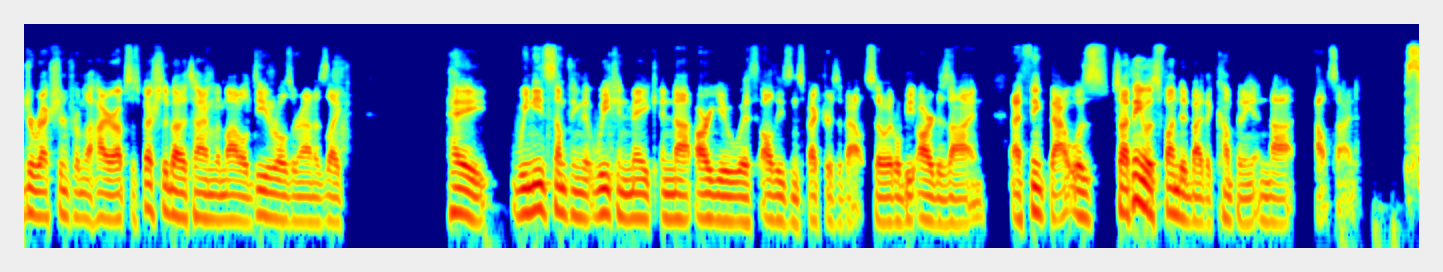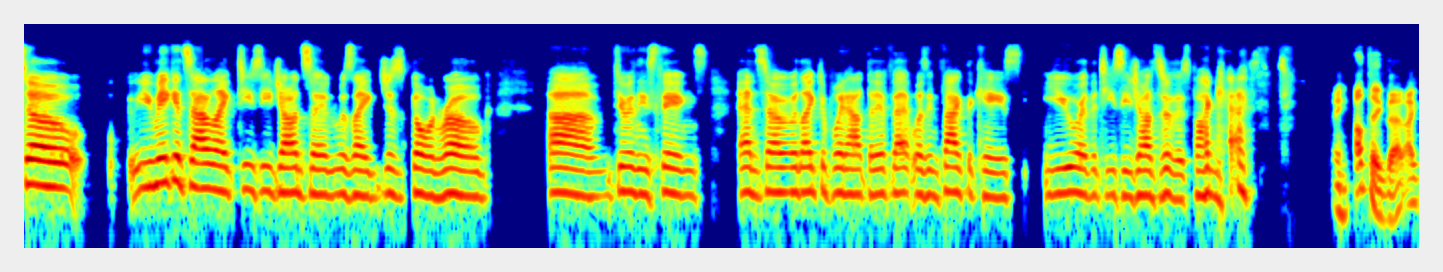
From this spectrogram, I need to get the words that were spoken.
direction from the higher ups, especially by the time the Model D rolls around. Is like, hey, we need something that we can make and not argue with all these inspectors about. So it'll be our design. And I think that was so I think it was funded by the company and not outside. So you make it sound like TC Johnson was like just going rogue, um, doing these things. And so I would like to point out that if that was in fact the case, you are the TC Johnson of this podcast. I'll take that. I,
